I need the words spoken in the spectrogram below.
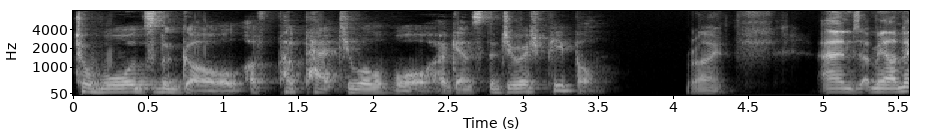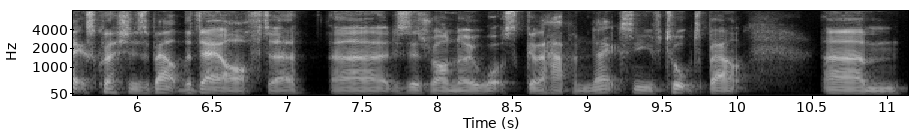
towards the goal of perpetual war against the Jewish people. Right. And I mean, our next question is about the day after. Uh, does Israel know what's going to happen next? And you've talked about um,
